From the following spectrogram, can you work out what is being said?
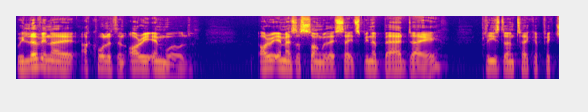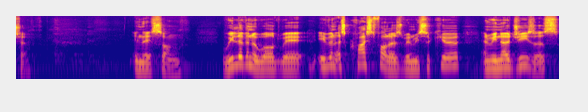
we live in a, I call it an REM world. REM has a song where they say, It's been a bad day, please don't take a picture in their song. We live in a world where, even as Christ followers, when we secure and we know Jesus,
